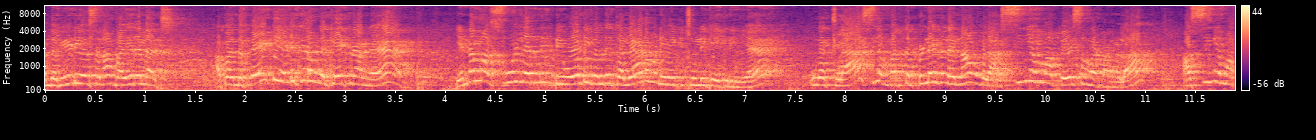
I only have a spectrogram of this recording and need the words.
அந்த வீடியோஸ் எல்லாம் வைரல் ஆச்சு. அப்ப அந்த பேட்டி எடுக்கிறவங்க கேக்குறாங்க என்னம்மா ஸ்கூல்ல இருந்து இப்படி ஓடி வந்து கல்யாணம் பண்ணி வைக்க சொல்லி கேக்குறீங்க? உங்க கிளாஸ்ல மத்த பிள்ளைகள் எல்லாம் உங்களை அசிங்கமா பேச மாட்டாங்களா? அசிங்கமா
